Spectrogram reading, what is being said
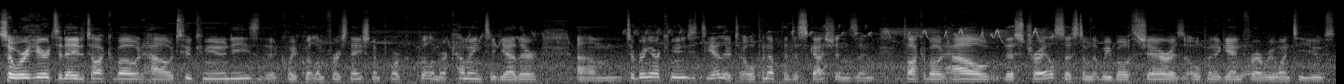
So we're here today to talk about how two communities, the Kwikwetlem First Nation and Port Coquitlam, are coming together um, to bring our communities together, to open up the discussions and talk about how this trail system that we both share is open again for everyone to use.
